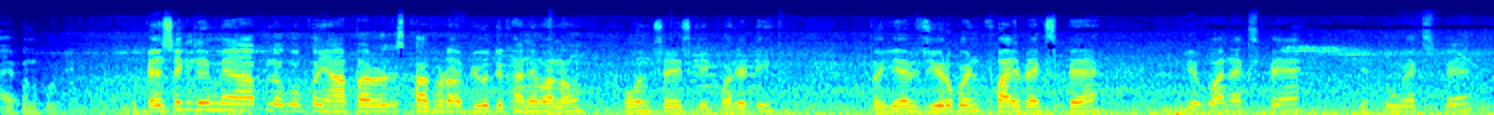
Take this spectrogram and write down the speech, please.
आईफोन 14 बेसिकली मैं आप लोगों को यहाँ पर इसका थोड़ा व्यू दिखाने वाला हूँ फ़ोन से इसकी क्वालिटी तो ये 0.5 एक्स पे है, ये 1 एक्स पे है, ये 2 एक्स पे है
